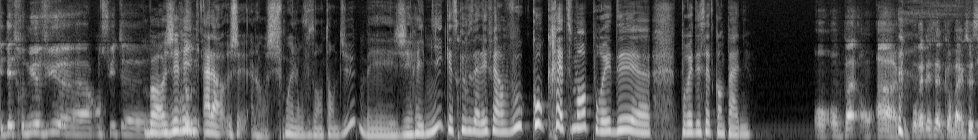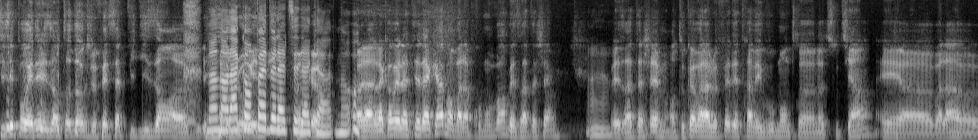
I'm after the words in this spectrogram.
et d'être mieux vu euh, ensuite. euh, Bon, Jérémy, comme- alors, je, alors Shmuel, on vous a entendu, mais Jérémy, qu'est-ce que vous allez faire, vous, concrètement, pour aider, euh, pour aider cette campagne? On, on ah, pour aider cette campagne. Parce que si c'est pour aider les orthodoxes, je fais ça depuis 10 ans. euh, Non, non, la campagne de la Donc, euh, Tzedaka, non. Voilà, la campagne de la Tzedaka, mais on va la promouvoir, Bezrat Hashem. Voilà. Bezrat Hashem. En tout cas, voilà, le fait d'être avec vous montre euh, notre soutien. Et euh, voilà, euh,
